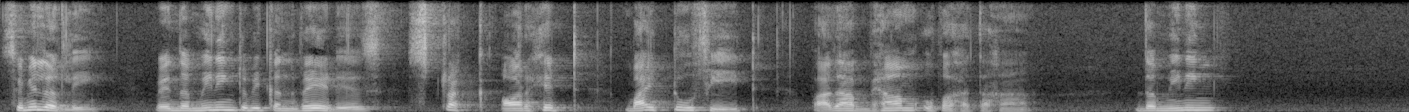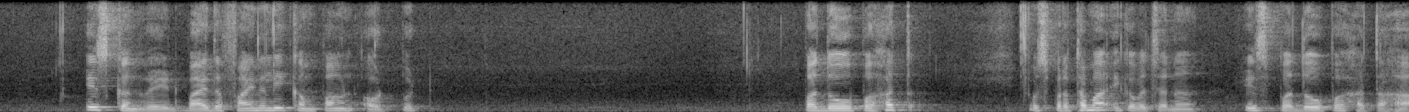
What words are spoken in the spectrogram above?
Similarly, when the meaning to be conveyed is struck or hit by two feet, padabhyam upahataha, the meaning is conveyed by the finally compound output padopahat. Us prathama एक इस पदोपहतहा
